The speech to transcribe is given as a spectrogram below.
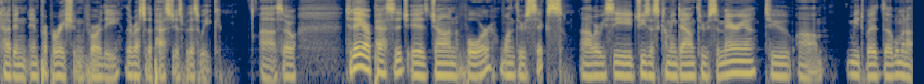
kind of in, in preparation for the, the rest of the passages for this week. Uh, so, Today, our passage is John 4 1 through 6, uh, where we see Jesus coming down through Samaria to um, meet with the woman,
